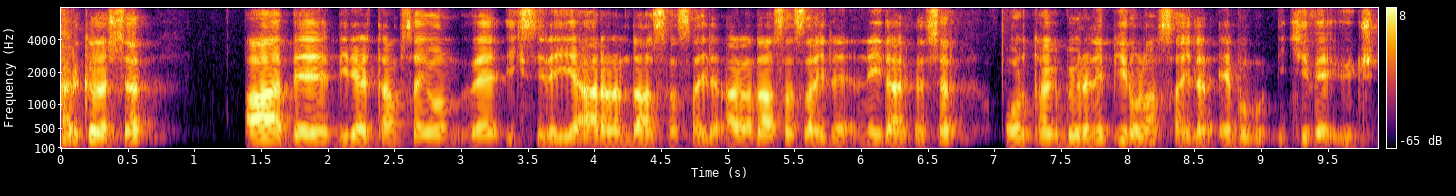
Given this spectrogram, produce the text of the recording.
arkadaşlar a, b birer tam sayı ve x ile y aralarında asal sayılar. Aralarında asal sayılar neydi arkadaşlar? Ortak böleni 1 olan sayılar ebubu. 2 ve 3,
